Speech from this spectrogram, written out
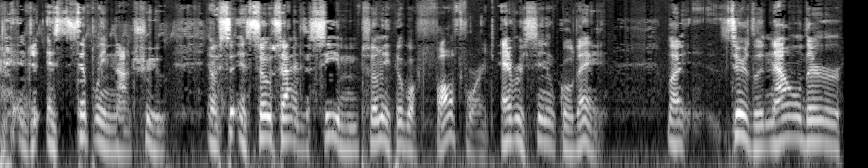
it's simply not true. It's, so sad to see so many people fall for it every single day. Like seriously, now they're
